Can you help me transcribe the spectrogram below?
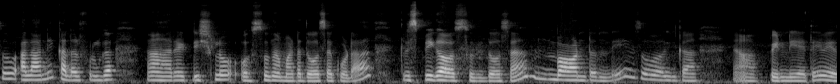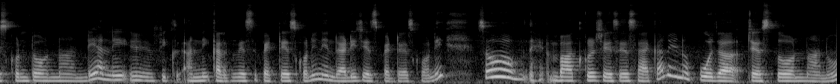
సో అలానే కలర్ఫుల్గా రెడ్డిష్లో వస్తుంది అన్నమాట దోశ కూడా. క్రిస్పీగా వస్తుంది దోశ. బాగుంటుంది. సో ఇంకా పిండి అయితే వేసుకుంటూ ఉన్నా అండి. అన్నీ ఫిక్స్ అన్నీ కలిపి వేసి పెట్టేసుకొని నేను రెడీ చేసి పెట్టేసుకొని సో బాత్ కూడా చేసేసాక నేను పూజ చేస్తూ ఉన్నాను.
